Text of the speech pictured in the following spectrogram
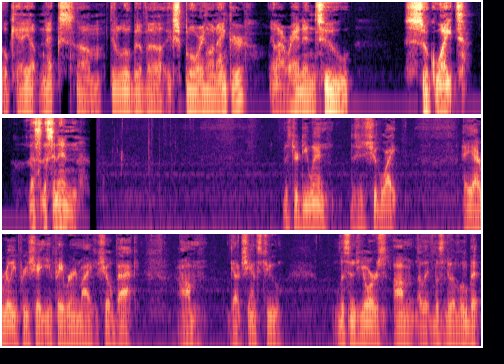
Okay, up next, um, did a little bit of uh, exploring on Anchor, and I ran into Suge White. Let's listen in. Mr. D Win, this is Suge White. Hey, I really appreciate you favoring my show back. Um, got a chance to listen to yours. Um, I listened to it a little bit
